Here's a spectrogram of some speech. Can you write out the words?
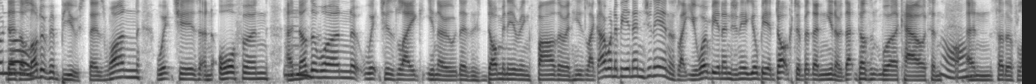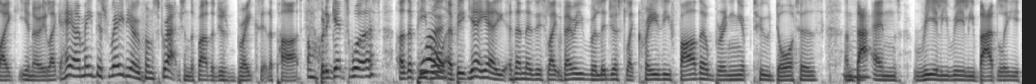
Oh, there's a lot of abuse. There's one which is an orphan, Mm. another one which is like you know, there's this domineering father, and he's like, I want to be an engineer, and it's like, you won't be an engineer, you'll be a doctor, but then you know that doesn't work out, and Aw. and sort of like you know, like, hey, I made this radio from scratch, and the father just breaks it apart. But it gets worse. Other people Oh. Worse. are be- yeah, yeah. Then there's this like very religious, like crazy father bringing up two daughters, Mm. and that ends really, really badly.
